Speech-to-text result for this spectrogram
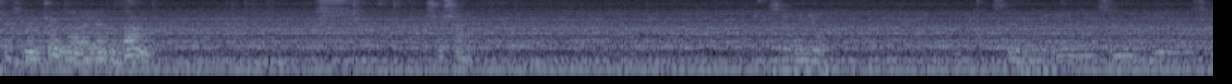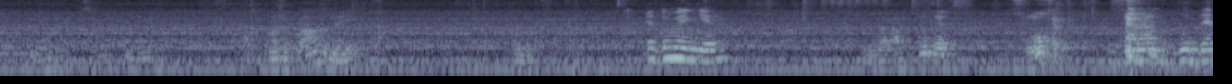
Чесночок зараз я додам. Що ще? Сьогодні. Плавлений? Я думаю, ні. Зараз буде. Слухай. Зараз буде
